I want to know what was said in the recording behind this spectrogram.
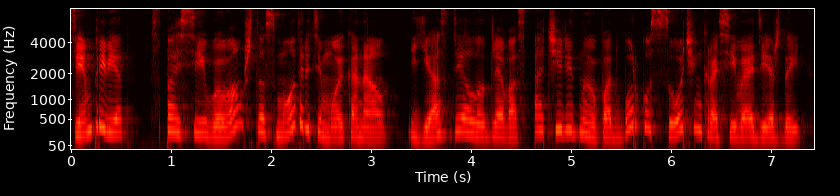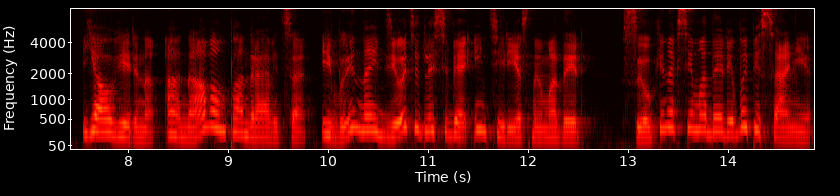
Всем привет! Спасибо вам, что смотрите мой канал. Я сделала для вас очередную подборку с очень красивой одеждой. Я уверена, она вам понравится, и вы найдете для себя интересную модель. Ссылки на все модели в описании.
